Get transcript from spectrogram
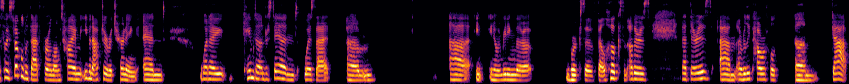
so I struggled with that for a long time, even after returning. And what I came to understand was that um, uh, in, you know, in reading the works of Bell Hooks and others, that there is um, a really powerful um, gap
